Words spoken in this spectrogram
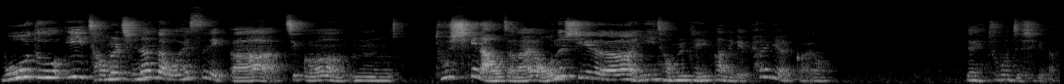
모두 이 점을 지난다고 했으니까 지금 음, 두 식이 나오잖아요. 어느 식에다가 이 점을 대입하는 게 편리할까요? 네, 두 번째 식에다가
